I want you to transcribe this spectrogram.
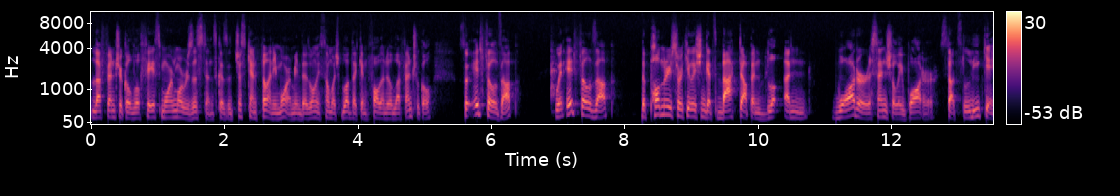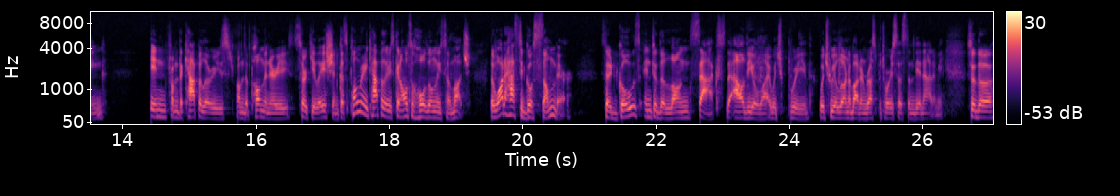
left ventricle, will face more and more resistance because it just can't fill anymore. I mean, there's only so much blood that can fall into the left ventricle. So it fills up, when it fills up, the pulmonary circulation gets backed up and, and water, essentially water, starts leaking in from the capillaries from the pulmonary circulation because pulmonary capillaries can also hold only so much. The water has to go somewhere. So it goes into the lung sacs, the alveoli, which breathe, which we'll learn about in respiratory system, the anatomy. So the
